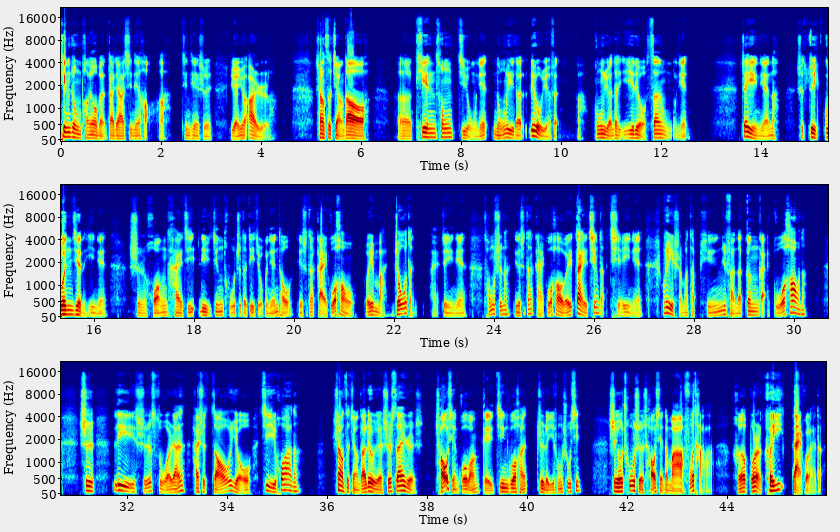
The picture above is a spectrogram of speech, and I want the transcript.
听众朋友们，大家新年好啊！今天是元月二日了。上次讲到，呃，天聪九年农历的六月份啊，公元的一六三五年，这一年呢是最关键的一年。是皇太极励精图治的第九个年头，也是他改国号为满洲的哎这一年，同时呢，也是他改国号为代清的前一年。为什么他频繁的更改国号呢？是历史所然，还是早有计划呢？上次讲到六月十三日，朝鲜国王给金国汗致了一封书信，是由出使朝鲜的马福塔和博尔科伊带过来的。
